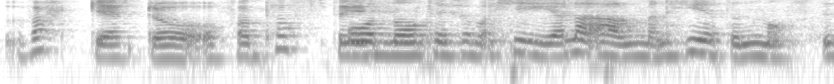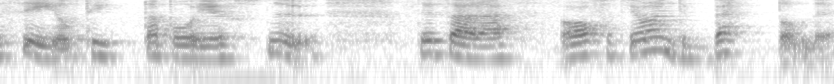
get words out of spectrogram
vackert och, och fantastiskt. Och någonting som hela allmänheten måste se och titta på just nu. Det är så här, ja fast jag har inte bett om det.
